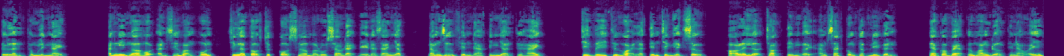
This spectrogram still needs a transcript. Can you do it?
từ lần thông linh này. Hắn nghi ngờ hội ẩn sĩ hoàng hôn chính là tổ chức cổ xưa mà Rousseau Đại Đế đã gia nhập, nắm giữ phiến đá khinh nhẫn thứ hai. Chỉ vì thứ gọi là tiến trình lịch sử, họ lại lựa chọn tìm người ám sát công tước Negan. Nghe có vẻ cứ hoang đường thế nào ấy,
